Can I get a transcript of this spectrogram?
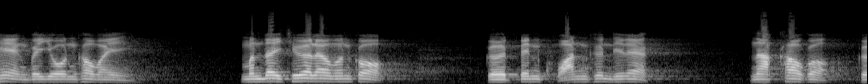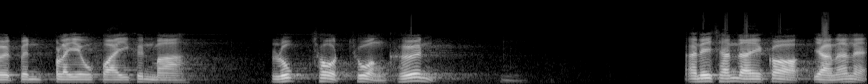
แห้งไปโยนเข้าไป มันได้เชื้อแล้วมันก็เกิดเป็นควันขึ้นที่แรก หนักเข้าก็เกิดเป็นเปลวไฟขึ้นมา ลุกโชดช่วงขึ้น อันนี้ชั้นใดก็อย่างนั้นแหละ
